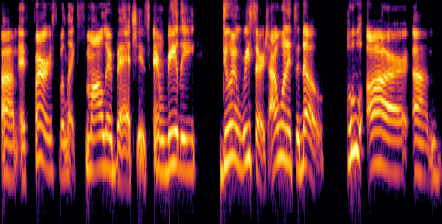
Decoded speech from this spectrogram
um, at first, but like smaller batches and really doing research. I wanted to know who are um,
